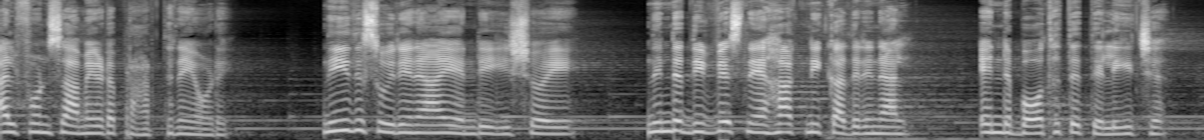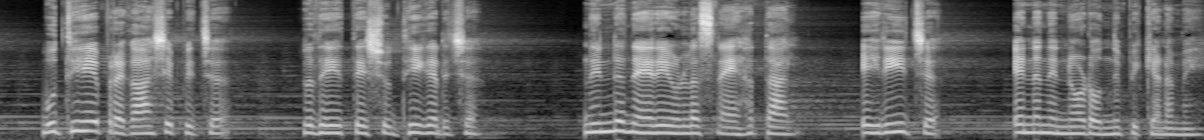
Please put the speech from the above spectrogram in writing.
അൽഫോൺസാമയുടെ പ്രാർത്ഥനയോടെ. നീതിസൂര്യനായ എന്റെ ഈശോയെ നിന്റെ ദിവ്യ സ്നേഹാഗ്നി കതിരിനാൽ എന്റെ ബോധത്തെ തെളിയിച്ച് ബുദ്ധിയെ പ്രകാശിപ്പിച്ച് ഹൃദയത്തെ ശുദ്ധീകരിച്ച് നിന്റെ നേരെയുള്ള സ്നേഹത്താൽ എരിയിച്ച് എന്നെ നിന്നോട് ഒന്നിപ്പിക്കണമേ.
